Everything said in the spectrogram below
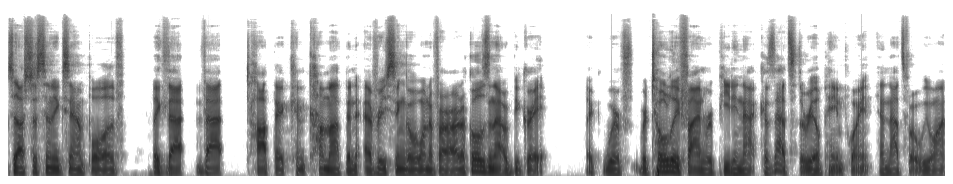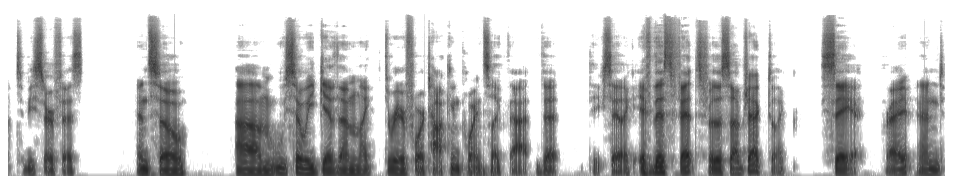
so that's just an example of like that that topic can come up in every single one of our articles and that would be great. Like we're we're totally fine repeating that because that's the real pain point and that's what we want to be surfaced. And so um so we give them like three or four talking points like that that you say like if this fits for the subject like say it right? And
